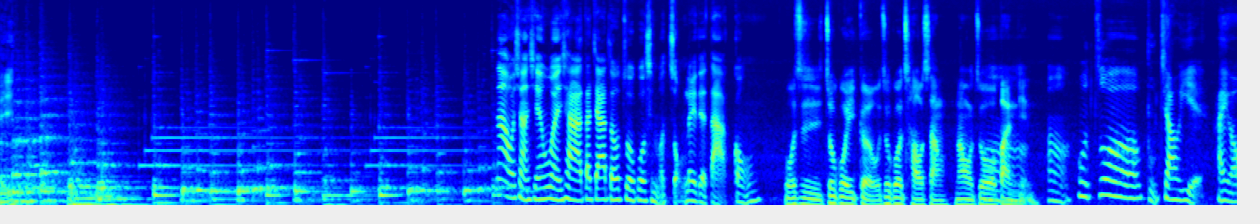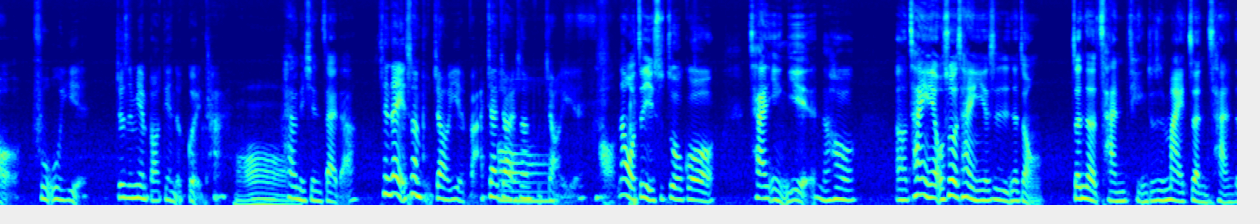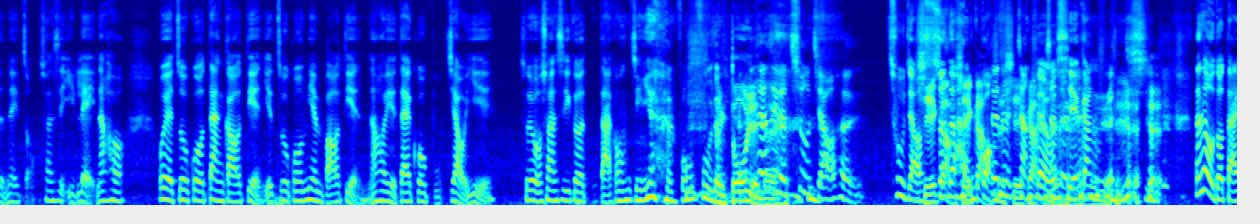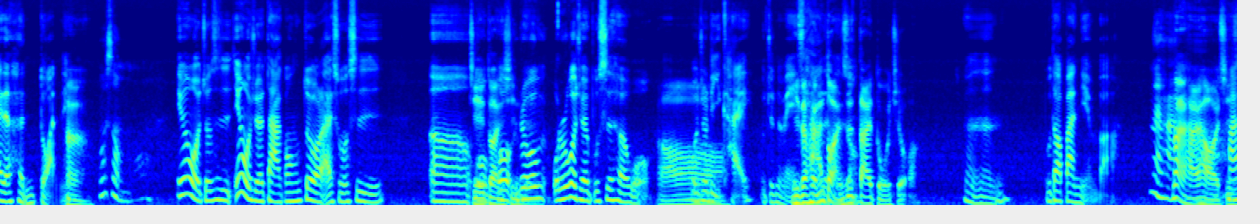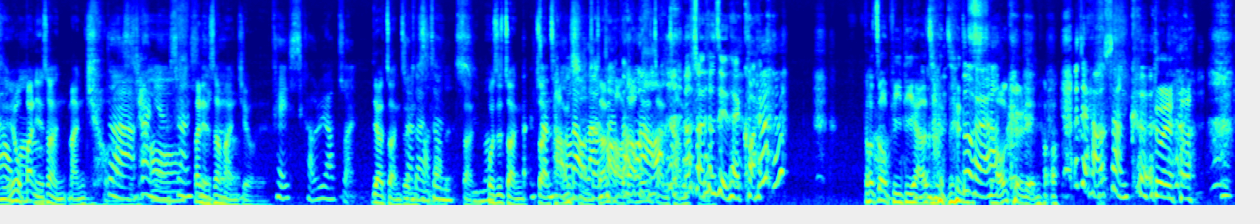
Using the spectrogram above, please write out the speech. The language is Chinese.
那我想先问一下，大家都做过什么种类的打工？我只做过一个，我做过超商，然后我做半年。嗯，我做补教业，还有服务业，就是面包店的柜台。哦，还有你现在的啊？现在也算补教业吧，家教也算补教业。好，那我自己是做过餐饮业，然后呃，餐饮业我说的餐饮业是那种真的餐厅，就是卖正餐的那种，算是一类。然后我也做过蛋糕店，也做过面包店，然后也带过补教业，所以我算是一个打工经验很丰富的人，很多元你看这个。触角很，触角伸的很广，对对，讲对，斜杠人士，但是我都待的很短、欸、嗯，为什么？因为我就是因为我觉得打工对我来说是，呃，阶段性我我如果我如果觉得不适合我，哦，我就离。开，我觉得没。你的很短是，待多久啊？可能不到半年吧。那还那也还好，其实还好吗因为我半年算蛮久的，对啊，是这样半年哦算是半年算蛮久的，可以考虑要转。要转正转职正职转吗或是转转转长期跑道啦转跑道或是转那长期，转正职也太快。都做 PT 还要转正职，对啊好可怜哦。而且还要上课。对啊，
